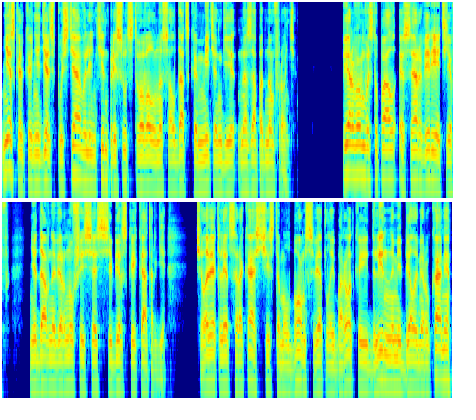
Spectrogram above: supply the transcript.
Несколько недель спустя Валентин присутствовал на солдатском митинге на Западном фронте. Первым выступал СР Веретьев, недавно вернувшийся с сибирской каторги. Человек лет сорока с чистым лбом, светлой бородкой и длинными белыми руками.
